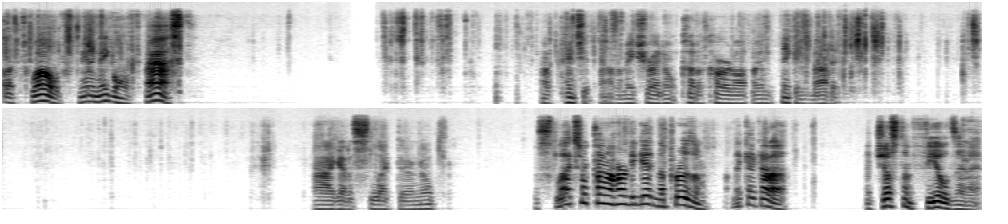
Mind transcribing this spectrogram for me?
Out of 12. Man, they going fast. I'll pinch it now to make sure I don't cut a card off. I'm thinking about it. I got to select there. Nope. The selects are kind of hard to get in the Prizm. I think I got a, a Justin Fields in it.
